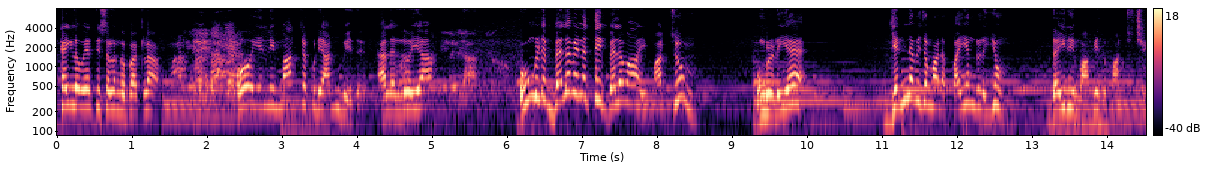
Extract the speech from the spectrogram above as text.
கைகளை உயர்த்தி சொல்லுங்க பார்க்கலாம். ஓ என்னை மாற்றக்கூடிய அன்பு இது. அல்லேலூயா உங்களுடைய பலவீனத்தை பலவாய் மாற்றும். உங்களுடைய என்ன விதமான பயங்களையும் தைரியமாக இது மாற்றிச்சு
